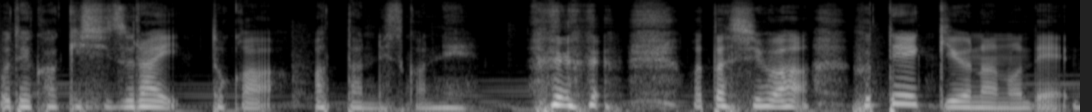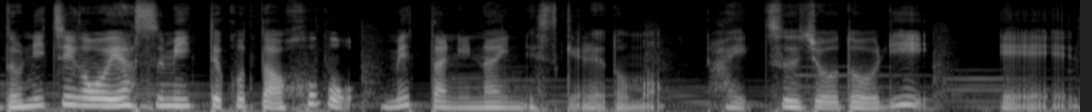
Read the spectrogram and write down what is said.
お出かけしづらいとかあったんですかね。私は不定休なので土日がお休みってことはほぼめったにないんですけれども、はい、通常通り、えー、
